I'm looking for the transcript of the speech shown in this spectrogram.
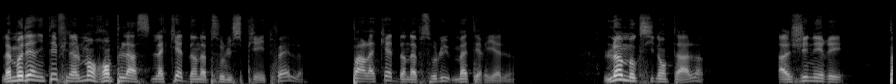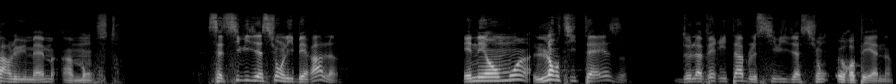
La modernité finalement remplace la quête d'un absolu spirituel par la quête d'un absolu matériel. L'homme occidental a généré par lui-même un monstre. Cette civilisation libérale est néanmoins l'antithèse de la véritable civilisation européenne.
